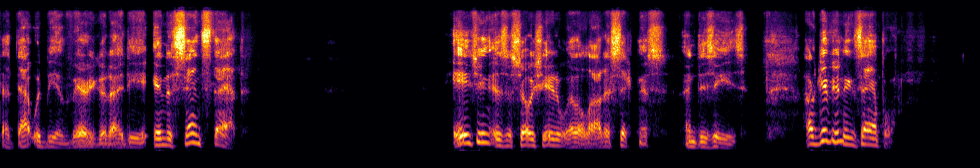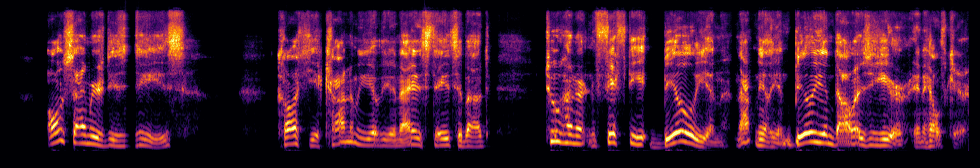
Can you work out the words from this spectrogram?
that that would be a very good idea in the sense that aging is associated with a lot of sickness and disease I'll give you an example. Alzheimer's disease costs the economy of the United States about 250 billion, not million, billion dollars a year in healthcare.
